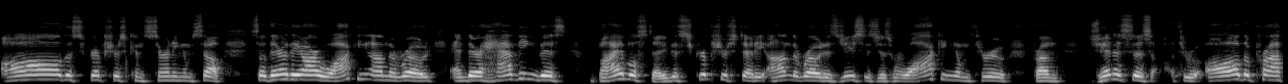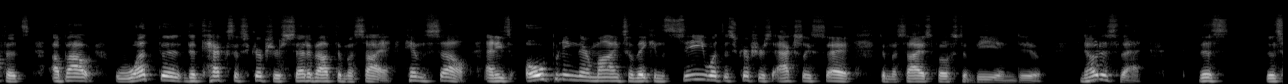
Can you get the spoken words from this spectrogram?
all the scriptures concerning himself. So there they are walking on the road, and they're having this Bible study, this scripture study on the road as Jesus is just walking them through from Genesis through all the prophets about what the, the text of Scripture said about the Messiah himself. And he's opening their mind so they can see what the Scriptures actually say the Messiah is supposed to be and do. Notice that. This, this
